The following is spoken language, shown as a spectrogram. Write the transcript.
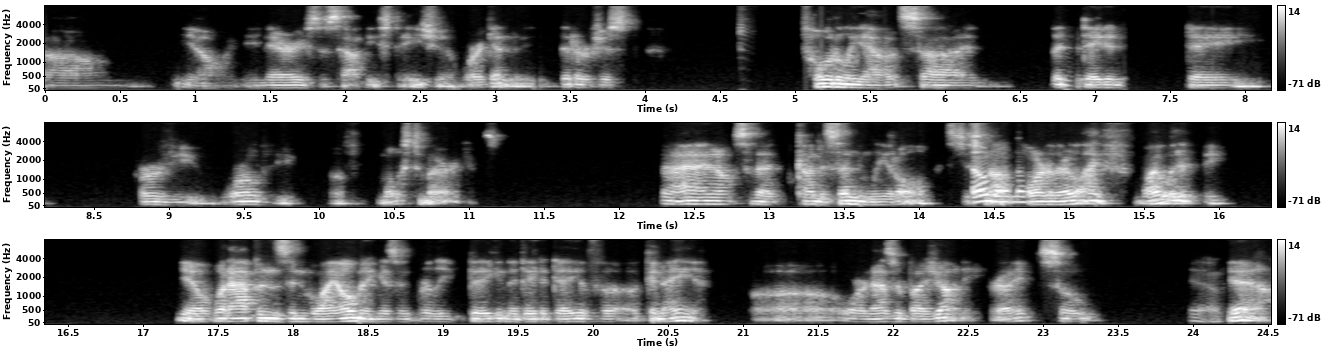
um, you know, in areas of Southeast Asia, where again, that are just totally outside the day to day purview, worldview of most Americans. And I don't say that condescendingly at all. It's just no, not no, no. part of their life. Why would it be? You know, what happens in Wyoming isn't really big in the day to day of a Ghanaian uh, or an Azerbaijani, right? So, yeah. yeah.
